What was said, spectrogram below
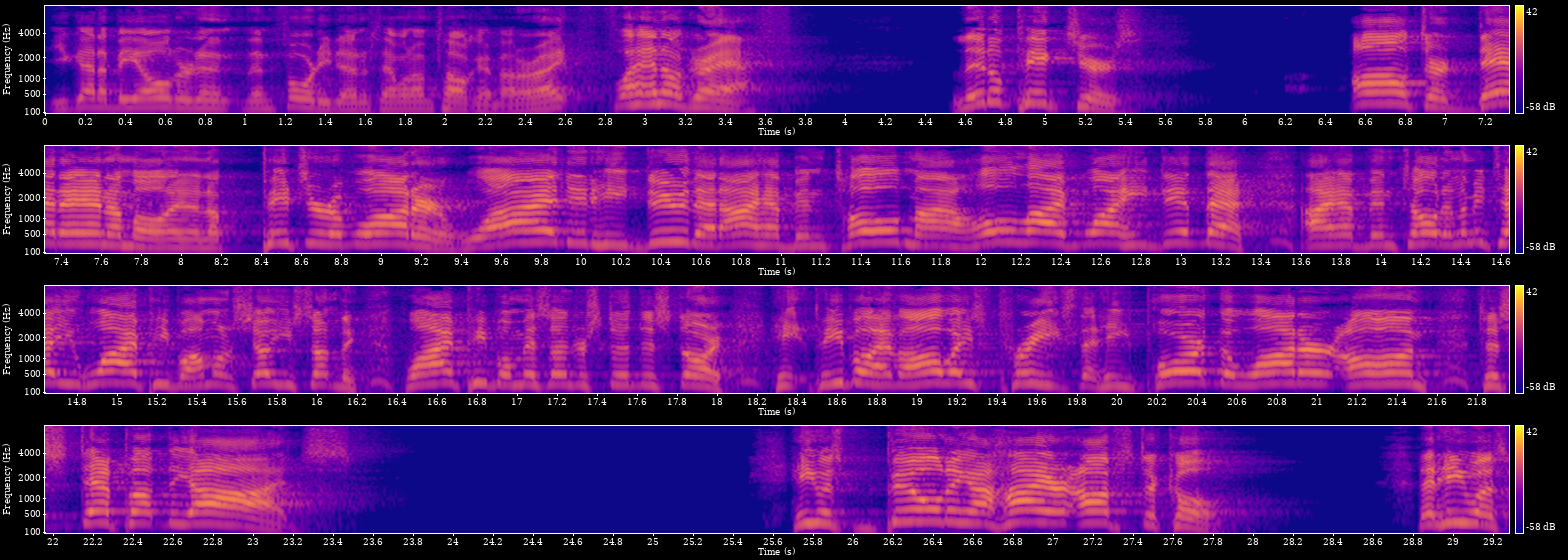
You got to be older than, than 40 to understand what I'm talking about, all right? Flannel graph. Little pictures altar, dead animal, and a pitcher of water. Why did he do that? I have been told my whole life why he did that. I have been told, and let me tell you why people, I'm going to show you something, why people misunderstood this story. He, people have always preached that he poured the water on to step up the odds. He was building a higher obstacle. That he was,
